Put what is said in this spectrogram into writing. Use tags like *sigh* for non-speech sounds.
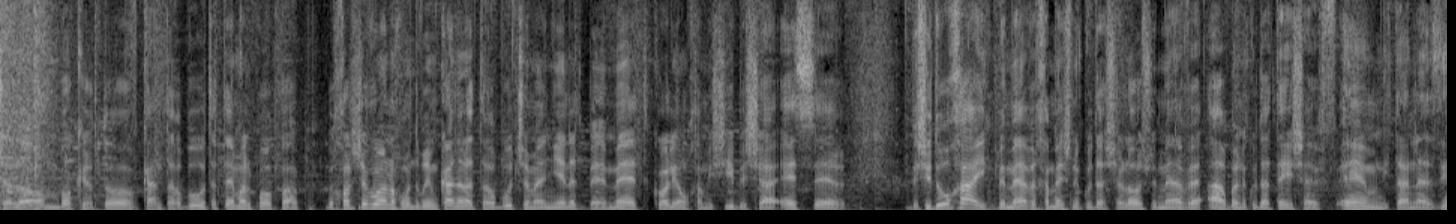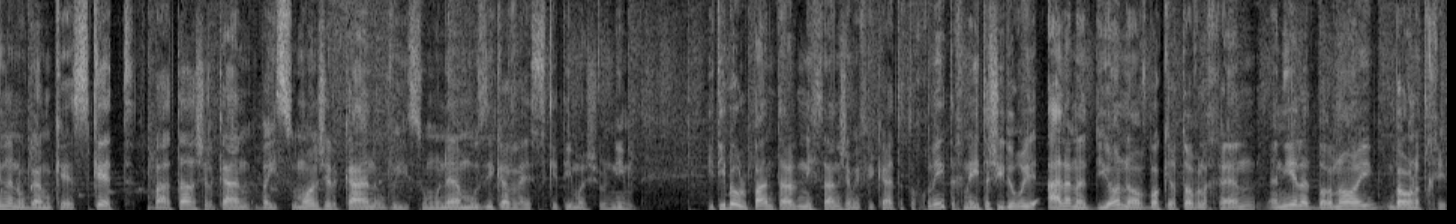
שלום, בוקר טוב, כאן תרבות, אתם על פופ-אפ. בכל שבוע אנחנו מדברים כאן על התרבות שמעניינת באמת, כל יום חמישי בשעה 10, בשידור חי, ב-105.3 ו-104.9 FM, ניתן להזין לנו גם כהסכת, באתר של כאן, ביישומון של כאן וביישומוני המוזיקה וההסכתים השונים. איתי באולפן טל ניסן שמפיקה את התוכנית, טכנאית השידור היא אהלן דיונוב, בוקר טוב לכן. אני אלעד ברנוי, בואו נתחיל.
